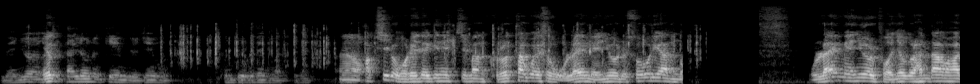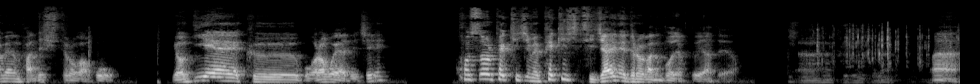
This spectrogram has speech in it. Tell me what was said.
매뉴얼 여- 같이 딸려오는 게임 요즘 본지 오래된 것 같은데. 어, 확실히 오래되긴 했지만 그렇다고 해서 온라인 매뉴얼을 소홀히 하는 건 온라인 매뉴얼 번역을 한다고 하면 반드시 들어가고 여기에 그 뭐라고 해야 되지 콘솔 패키지면 패키지 디자인에 들어가는 번역도 해야 돼요 아, 그거구나. 아.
